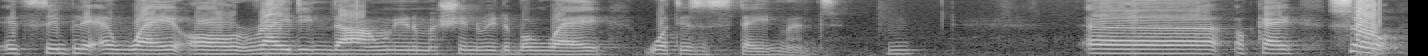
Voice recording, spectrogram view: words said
It's simply a way of writing down in a machine readable way what is a statement. Hmm? Uh, okay, so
